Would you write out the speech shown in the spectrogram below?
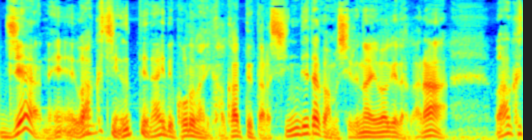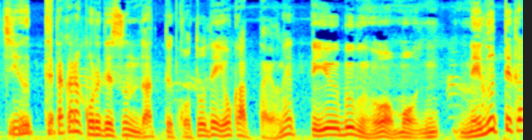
じゃあね、ワクチン打ってないでコロナにかかってたら死んでたかもしれないわけだから、ワクチン打ってたからこれで済んだってことでよかったよねっていう部分をもう巡って考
